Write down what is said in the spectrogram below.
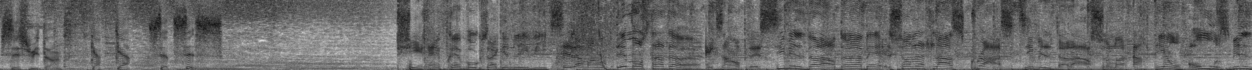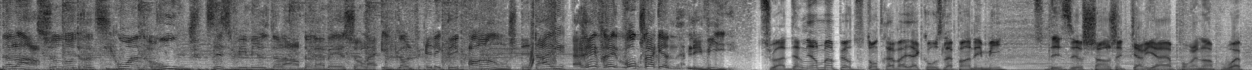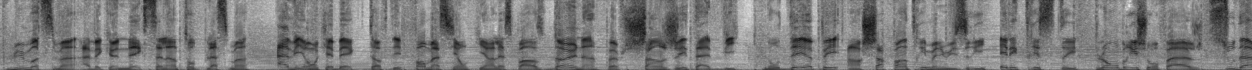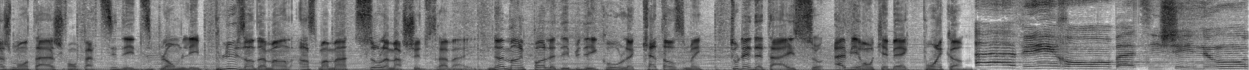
4476. 681 4476. Chez Rinfraie Volkswagen Levy, c'est la vente démonstrateur. Exemple, 6 000 de rabais sur l'Atlas Cross, 10 000 sur le Arteon, 11 000 sur notre Tiguan Rouge, 18 000 de rabais sur la e-Golf électrique orange. Détail, Rinfraie Volkswagen Levy. Tu as dernièrement perdu ton travail à cause de la pandémie? Tu désires changer de carrière pour un emploi plus motivant avec un excellent taux de placement? Aviron Québec t'offre des formations qui, en l'espace d'un an, peuvent changer ta vie. Nos DEP en charpenterie, menuiserie, électricité, plomberie, chauffage, soudage, montage font partie des diplômes les plus en demande en ce moment sur le marché du travail. Ne manque pas le début des cours le 14 mai. Tous les détails sur avironquebec.com. Aviron bâti chez nous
